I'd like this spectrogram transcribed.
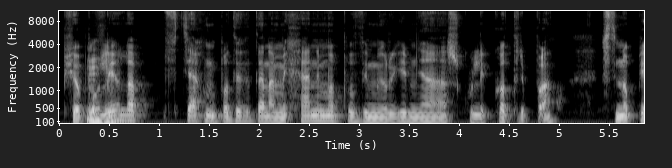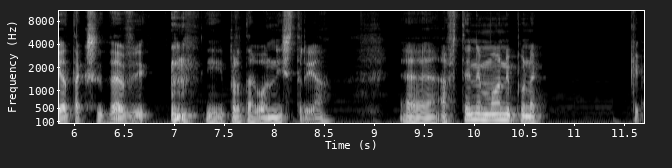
πιο πολύ, Μμμ. αλλά φτιάχνουν υποτίθεται ένα μηχάνημα που δημιουργεί μια σκουληκότρυπα στην οποία ταξιδεύει η πρωταγωνίστρια. Ε, αυτή είναι η μόνη που είναι κα-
